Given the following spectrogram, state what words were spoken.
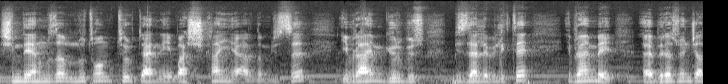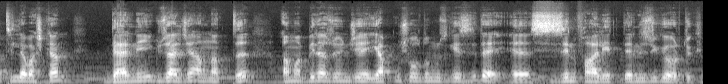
Şimdi yanımızda Luton Türk Derneği Başkan Yardımcısı İbrahim Gürbüz bizlerle birlikte. İbrahim Bey, e, biraz önce Atilla Başkan derneği güzelce anlattı ama biraz önce yapmış olduğumuz gezide de e, sizin faaliyetlerinizi gördük.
